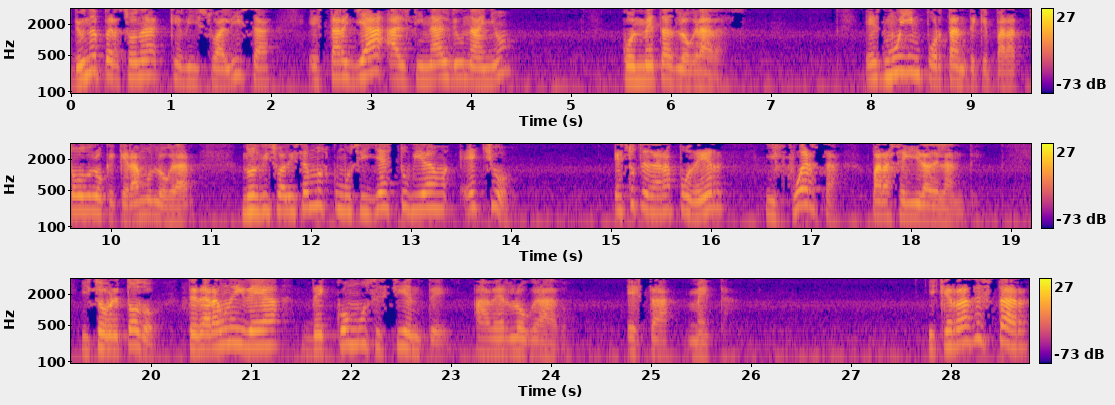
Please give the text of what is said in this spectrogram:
de una persona que visualiza estar ya al final de un año con metas logradas. Es muy importante que para todo lo que queramos lograr nos visualicemos como si ya estuviera hecho. Esto te dará poder y fuerza para seguir adelante. Y sobre todo, te dará una idea de cómo se siente haber logrado esta meta. Y querrás estar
